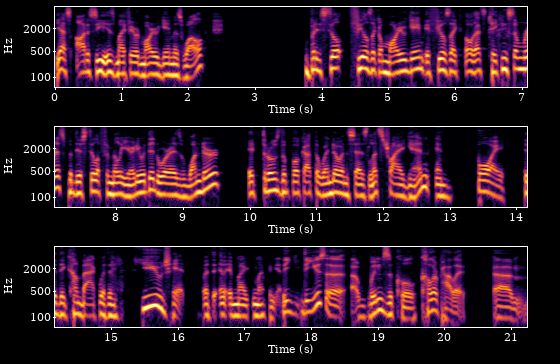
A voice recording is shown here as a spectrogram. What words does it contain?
yes, Odyssey is my favorite Mario game as well, but it still feels like a Mario game. It feels like oh, that's taking some risk, but there's still a familiarity with it. Whereas Wonder, it throws the book out the window and says, "Let's try again." And boy, did they come back with a huge hit. With in my in my opinion, They they use a, a whimsical color palette, um,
